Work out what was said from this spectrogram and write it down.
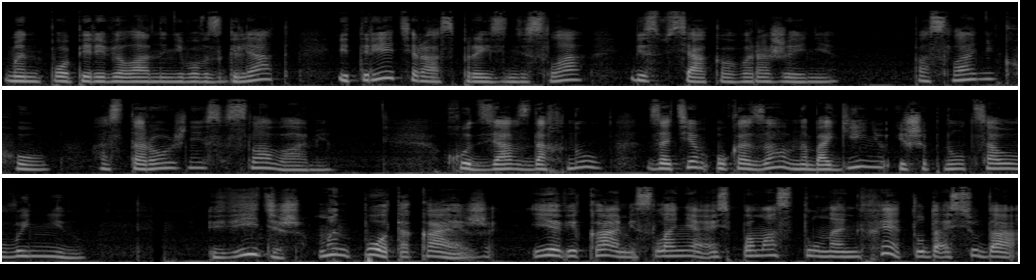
Мэнпо перевела на него взгляд и третий раз произнесла без всякого выражения. «Посланник Ху, осторожней со словами». Худзя вздохнул, затем указал на богиню и шепнул Цао Вэнину. «Видишь, Мэнпо такая же. Я веками слоняюсь по мосту Наньхэ туда-сюда,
